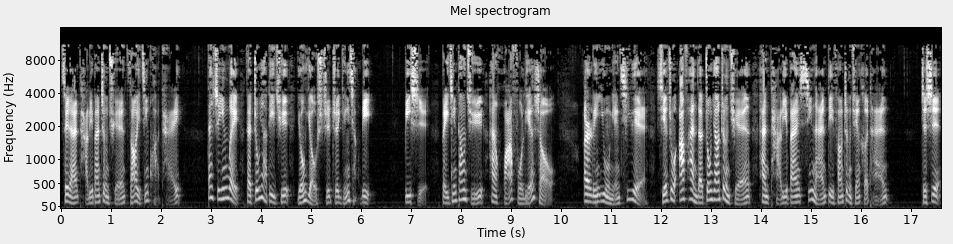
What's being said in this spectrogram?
虽然塔利班政权早已经垮台，但是因为在中亚地区拥有实质影响力，逼使北京当局和华府联手，二零一五年七月协助阿富汗的中央政权和塔利班西南地方政权和谈，只是。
